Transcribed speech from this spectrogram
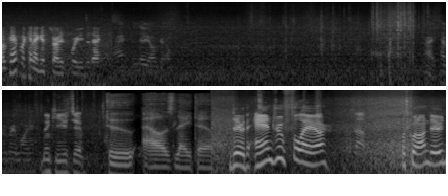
Okay, what can I get started for you today? Alright, and there y'all go. Alright, have a great morning. Thank you, you too. Two hours later. Today with Andrew Flair. What's up? What's going on, dude?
